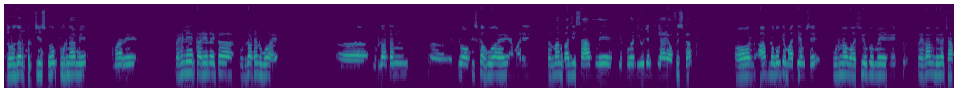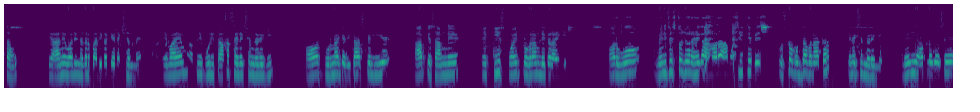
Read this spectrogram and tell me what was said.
2025 को पूर्णा में हमारे पहले कार्यालय का उद्घाटन हुआ है। उद्घाटन जो ऑफ़िस का हुआ है, हमारे सलमान गाजी साहब ने ये पूरा नियोजन किया है ऑफ़िस का। और आप लोगों के माध्यम से पूर्णा वासियों को मैं एक पैगाम देना चाहता हूँ कि आने वाले नगर पालिका के इलेक्शन में एमआईएम अपनी पूरी ताकत से इलेक्शन लड़ेगी और पूर्णा के विकास के लिए आपके सामने एक तीस पॉइंट प्रोग्राम लेकर आएगी। और वो मैनिफेस्टो जो रहेगा हमारा, हम उसी के बेस उसको मुद्दा बनाकर इलेक्शन लड़ेंगे। मेरी आप लोगों से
